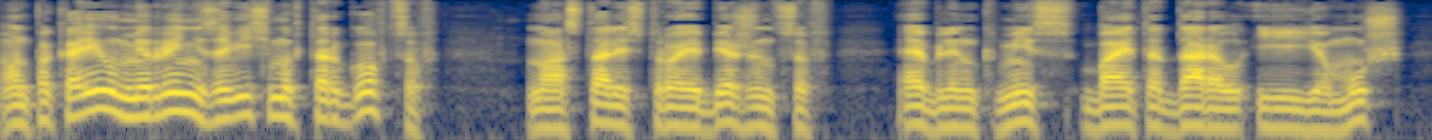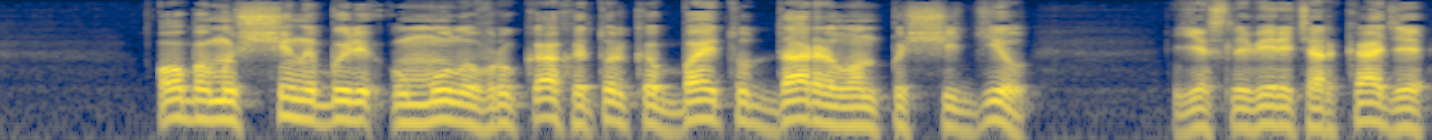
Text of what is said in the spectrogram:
он покорил миры независимых торговцев, но остались трое беженцев, Эблинг, мисс Байта Даррелл и ее муж. Оба мужчины были у мула в руках, и только Байту Даррелл он пощадил, если верить Аркаде,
